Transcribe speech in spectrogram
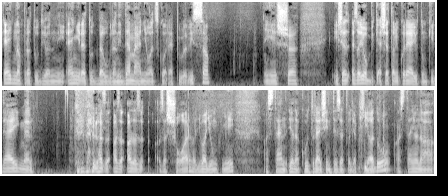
egy napra tud jönni, ennyire tud beugrani, de már nyolckor repül vissza, és, és ez, ez a jobbik eset, amikor eljutunk idáig, mert körülbelül az a, az, a, az, az, az a sor, hogy vagyunk mi, aztán jön a kulturális intézet vagy a kiadó, aztán jön a,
